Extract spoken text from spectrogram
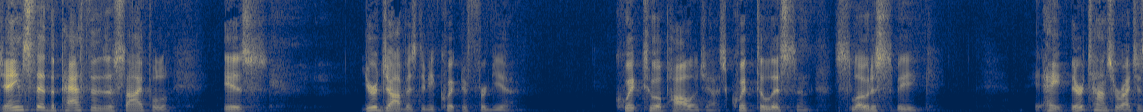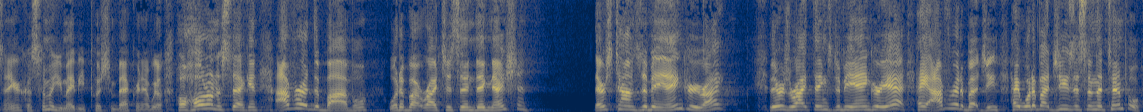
James said the path of the disciple is your job is to be quick to forgive, quick to apologize, quick to listen, slow to speak. Hey, there are times for righteous anger because some of you may be pushing back right now. We go, oh, hold on a second. I've read the Bible. What about righteous indignation? There's times to be angry, right? There's right things to be angry at. Hey, I've read about Jesus. Hey, what about Jesus in the temple?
